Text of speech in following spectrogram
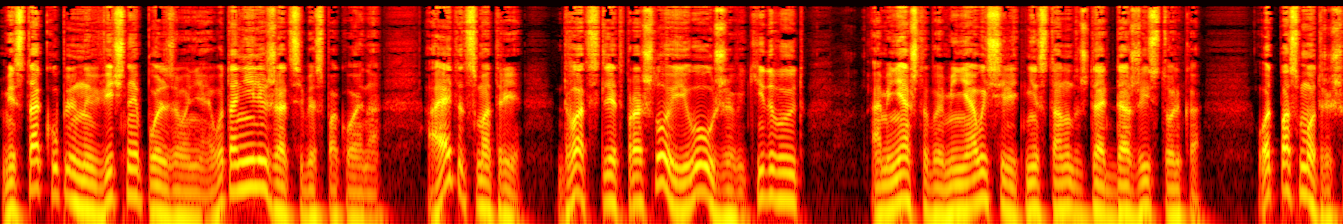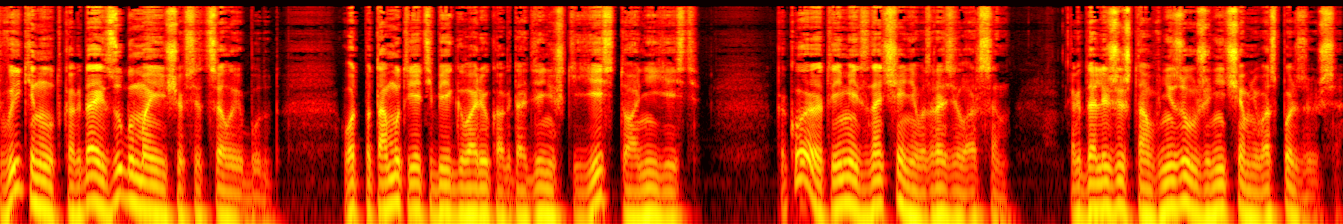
Места куплены в вечное пользование, вот они и лежат себе спокойно. А этот, смотри, 20 лет прошло, и его уже выкидывают. А меня, чтобы меня выселить, не станут ждать даже и столько. Вот посмотришь, выкинут, когда и зубы мои еще все целые будут. Вот потому-то я тебе и говорю, когда денежки есть, то они есть. Какое это имеет значение, возразил Арсен. Когда лежишь там внизу, уже ничем не воспользуешься.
